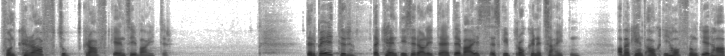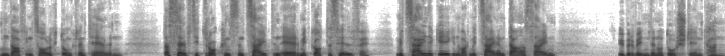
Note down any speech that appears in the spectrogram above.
Von Kraft zu Kraft gehen sie weiter. Der Beter, der kennt diese Realität. Der weiß, es gibt trockene Zeiten. Aber er kennt auch die Hoffnung, die er haben darf in solch dunklen Tälern dass selbst die trockensten Zeiten er mit Gottes Hilfe, mit seiner Gegenwart, mit seinem Dasein überwinden und durchstehen kann.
